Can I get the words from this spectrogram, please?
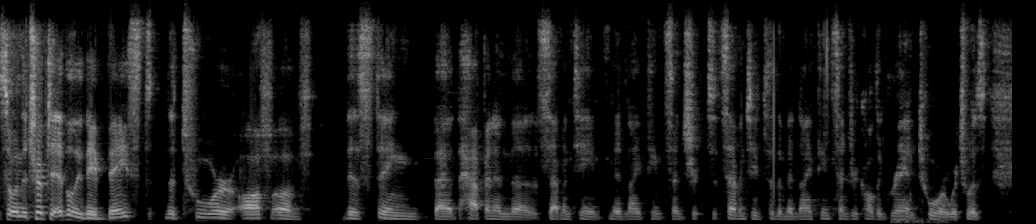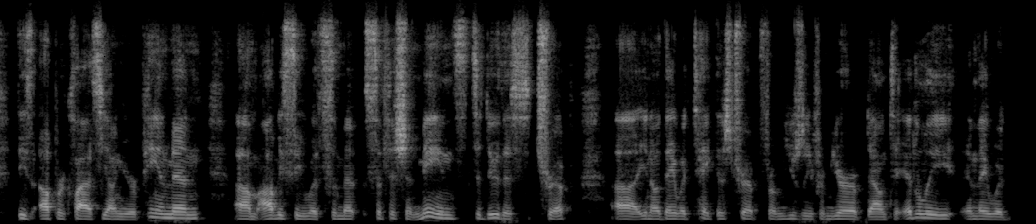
so in the trip to italy they based the tour off of this thing that happened in the 17th mid 19th century to 17th to the mid 19th century called the grand tour which was these upper class young european men um, obviously with some sufficient means to do this trip. Uh, you know they would take this trip from usually from europe down to italy and they would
